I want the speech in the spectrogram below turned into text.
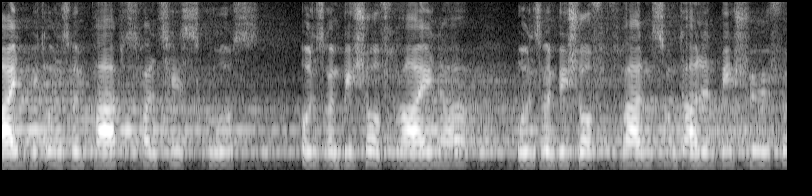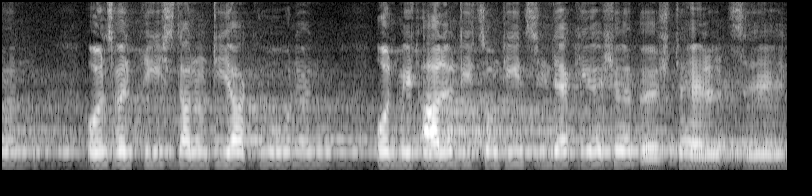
Vereint mit unserem Papst Franziskus, unserem Bischof Rainer, unserem Bischof Franz und allen Bischöfen, unseren Priestern und Diakonen und mit allen, die zum Dienst in der Kirche bestellt sind.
